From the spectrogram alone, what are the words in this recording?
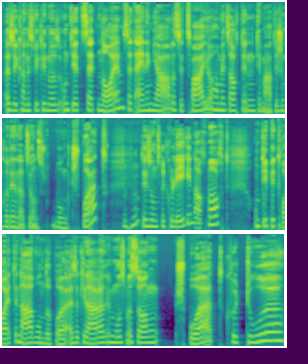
Also ich kann das wirklich nur, und jetzt seit neuem, seit einem Jahr oder seit zwei Jahren haben wir jetzt auch den thematischen Koordinationspunkt Sport, mhm. das unsere Kollegin auch macht und die betreut den auch wunderbar. Also gerade muss man sagen, Sport, Kultur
